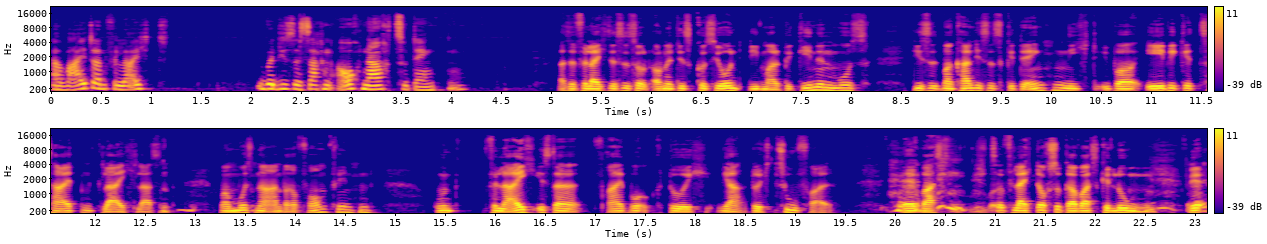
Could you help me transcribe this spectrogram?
erweitern, vielleicht über diese Sachen auch nachzudenken. Also vielleicht ist es auch eine Diskussion, die mal beginnen muss. Diese, man kann dieses Gedenken nicht über ewige Zeiten gleich lassen. Man muss eine andere Form finden und vielleicht ist da Freiburg durch, ja, durch Zufall äh, was, vielleicht doch sogar was gelungen. Wir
